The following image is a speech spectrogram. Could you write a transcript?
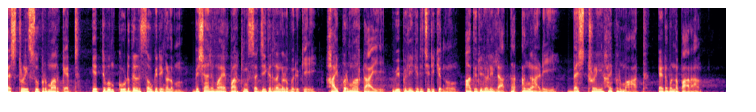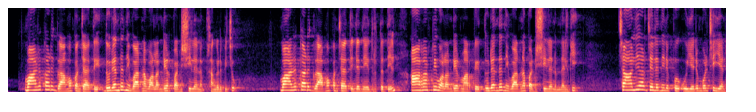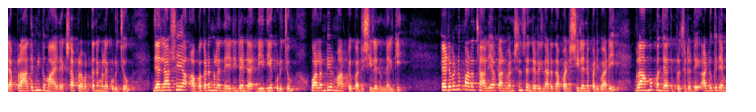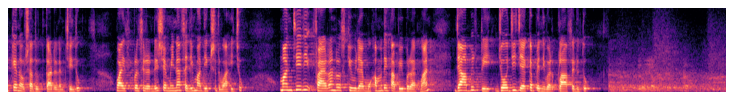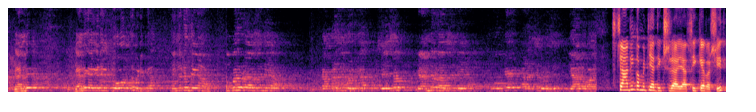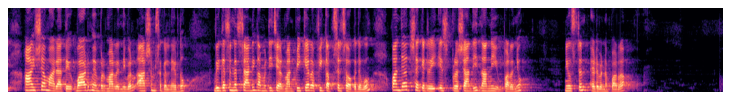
ബെസ്ട്രി super market ഏറ്റവും കൂടുതൽ സൗകര്യങ്ങളും വിശാലമായ പാർക്കിംഗ് സജ്ജീകരണങ്ങളും ഒരുക്കി ഹൈപ്പർ മാർട്ടായി വിപുലീകരിച്ചിരിക്കുന്നു. അതിരുകളില്ലാത്ത അങ്ങാടി. ബെസ്ട്രി ഹൈപ്പർ മാർട്ട് എടവണ്ണപ്പാറ. വാഴക്കാട് ഗ്രാമപഞ്ചായത്തെ ദുരന്ത നിവാരണ വളണ്ടിയർ പരിശീലനം സംഘടിപ്പിച്ചു. വാഴക്കാട് ഗ്രാമപഞ്ചായത്തിന്റെ നേതൃത്വത്തിൽ ആർ ആർ ടി വളണ്ടിയർമാർക്ക് ദുരന്ത നിവാരണ പരിശീലനം നൽകി. ചാലിയാർ ജലനിരപ്പ് ഉയരുമ്പോൾ ചെയ്യേണ്ട പ്രാഥമികമായ രക്ഷാപ്രവർത്തനങ്ങളെക്കുറിച്ചും ജലാശയ അപകടങ്ങളെ നേരിടേണ്ട രീതിയെക്കുറിച്ചും വളണ്ടിയർമാർക്ക് പരിശീലനം നൽകി. എടവണ്ണപ്പാറ ചാലിയാർ കൺവെൻഷൻ സെന്ററിൽ നടന്ന പരിശീലന പരിപാടി ഗ്രാമപഞ്ചായത്ത് president advocate M K Noushad ഉദ്ഘാടനം ചെയ്തു. വൈസ് പ്രസിഡന്റ് ഷമീന സലീം അധ്യക്ഷത വഹിച്ചു. മഞ്ചേരി ഫയർ ആൻഡ് റെസ്ക്യൂവിലെ മുഹമ്മദ് ഹബീബ് റഹ്മാൻ ജാബിർ ടി ജോജി ജേക്കബ് എന്നിവർ ക്ലാസ് എടുത്തു. രണ്ട് രണ്ട് കൈകളിൽ കോർത്ത് പിടിക്കുക. എന്നിട്ട് എന്ത് ചെയ്യണം മുപ്പത് പ്രാവശ്യം ചെയ്യാം. കംപ്രഷൻ കൊടുക്കുക. ശേഷം രണ്ട് പ്രാവശ്യം ചെയ്യണം മൂക്ക് അടച്ചു പിടിച്ച് standing committee അധ്യക്ഷരായ C K Rasheed Ayisha Marath ward മെമ്പർമാർ എന്നിവർ ആശംസകൾ നേർന്നു. വികസന standing committee chairman P K Rafeeq Afsal സ്വാഗതവും പഞ്ചായത്ത് സെക്രട്ടറി എസ് പ്രശാന്തി നന്ദിയും പറഞ്ഞു. ന്യൂസ്റ്റൺ എടവണ്ണപ്പാറ.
